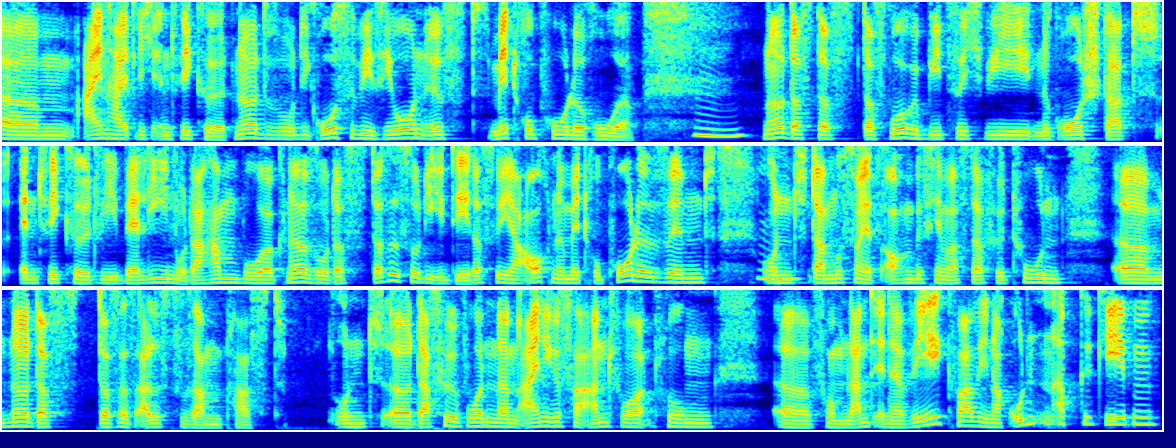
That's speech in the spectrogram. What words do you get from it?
ähm, einheitlich entwickelt. Ne? So die große Vision ist Metropole Ruhr. Mhm. Ne? Dass das, das Ruhrgebiet sich wie eine Großstadt entwickelt, wie Berlin oder Hamburg. Ne? So, das, das ist so die Idee, dass wir ja auch eine Metropole sind mhm. und da muss man jetzt auch ein bisschen was dafür tun, ähm, ne? dass, dass das alles zusammenpasst. Und äh, dafür wurden dann einige Verantwortungen äh, vom Land NRW quasi nach unten abgegeben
